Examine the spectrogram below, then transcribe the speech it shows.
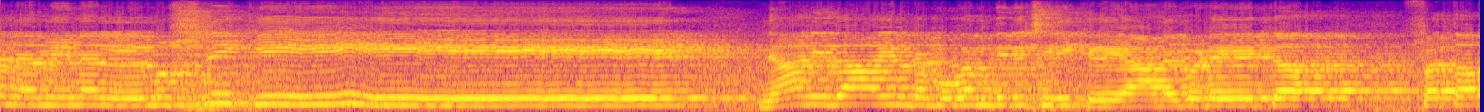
أنا من المشركين ഞാനിതാ എൻ്റെ മുഖം തിരിച്ചിരിക്കുകയാണ് ഇവിടേക്ക് فطر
